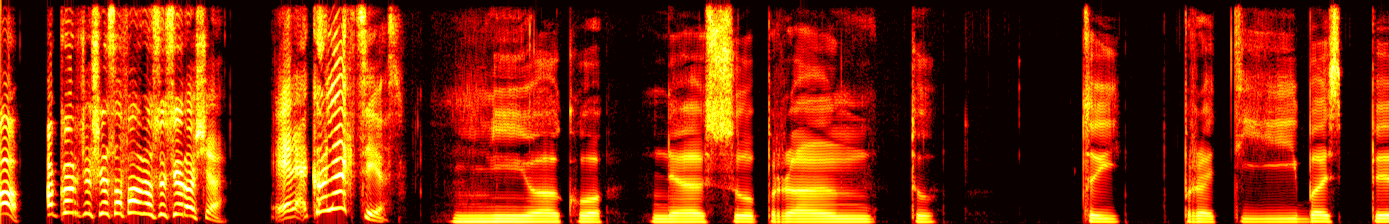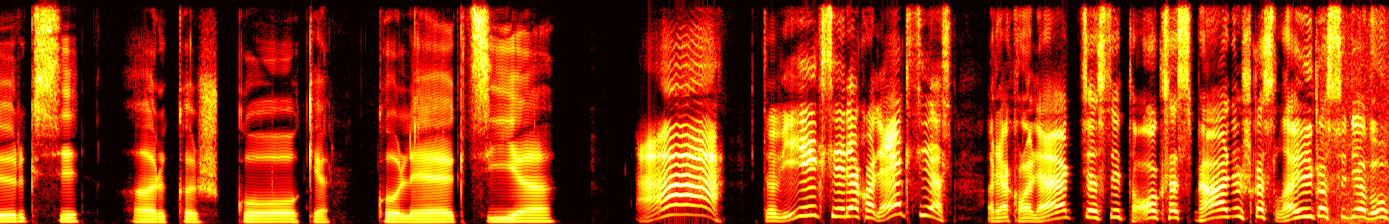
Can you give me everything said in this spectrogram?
o, o kur čia šviesofonas susirašė? Ir rekolekcijas. Nieko nesuprantu. Tai pratybas pirksi ar kažkokią kolekciją. A, tu vyksi rekolekcijas. Rekolekcijas tai toks asmeniškas laikas su Dievu.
